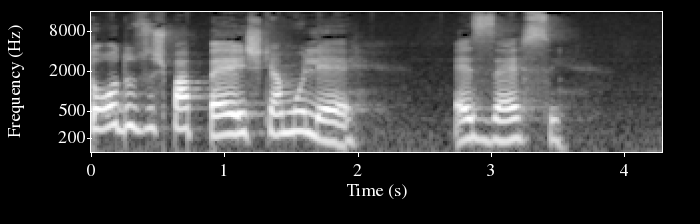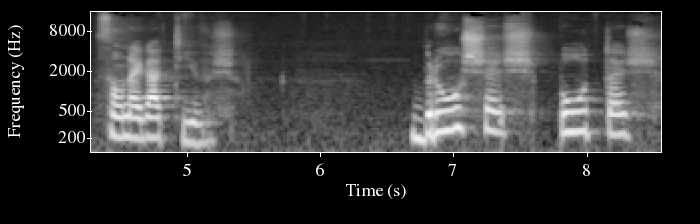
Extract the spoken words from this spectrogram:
todos os papéis que a mulher exerce são negativos. Bruxas, putas,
